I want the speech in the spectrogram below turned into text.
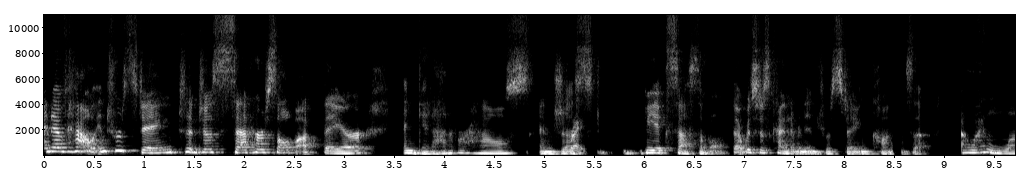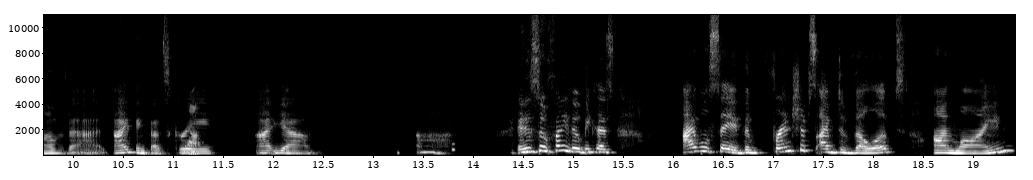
kind of how interesting to just set herself up there and get out of her house and just right. be accessible. That was just kind of an interesting concept. Oh, I love that. I think that's great. Yeah. Uh, yeah. Oh. And it's so funny though, because I will say the friendships I've developed online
